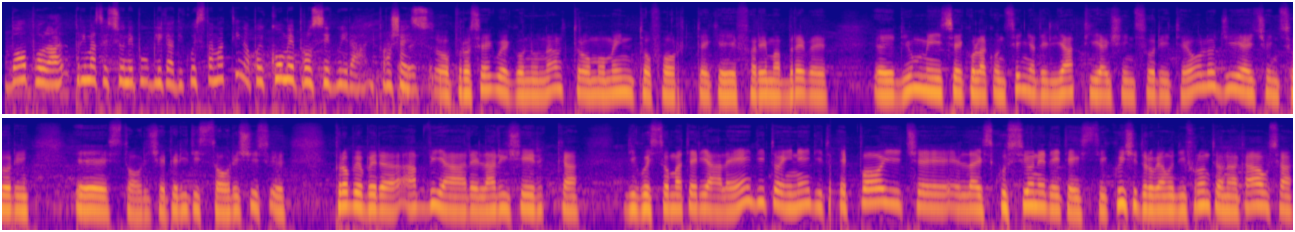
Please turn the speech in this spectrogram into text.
Dopo la prima sessione pubblica di questa mattina, poi come proseguirà il processo? Adesso prosegue con un altro momento forte che faremo a breve eh, di un mese con la consegna degli atti ai censori teologi e ai censori eh, storici, ai periti storici, eh, proprio per avviare la ricerca di questo materiale edito e inedito e poi c'è la escussione dei testi. Qui ci troviamo di fronte a una causa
